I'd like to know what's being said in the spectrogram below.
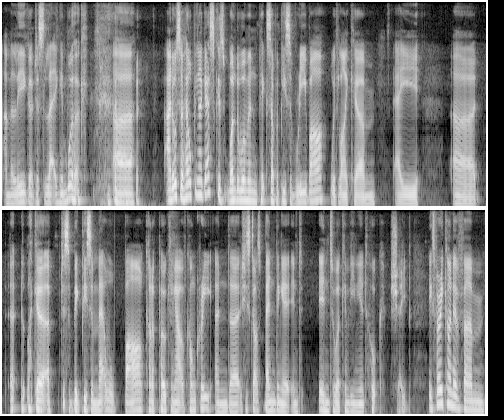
and the league are just letting him work, uh, and also helping, I guess, because Wonder Woman picks up a piece of rebar with like um, a, uh, a- like a, a just a big piece of metal bar kind of poking out of concrete, and uh, she starts bending it into into a convenient hook shape. It's very kind of um,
